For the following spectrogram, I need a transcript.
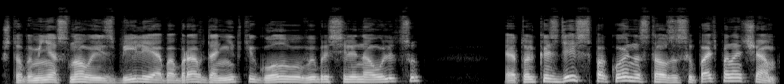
Чтобы меня снова избили и, обобрав до нитки, голову выбросили на улицу? Я только здесь спокойно стал засыпать по ночам.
